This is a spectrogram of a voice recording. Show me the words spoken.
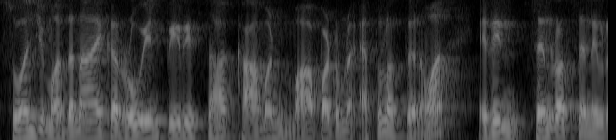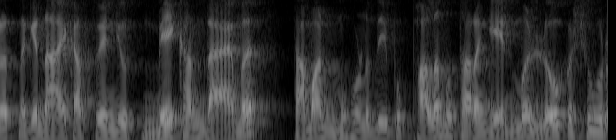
සුවංජි මදනායක රෝයින් පිරිස් සහ කාමන් මාපටුන ඇතුළත් වෙනවා. ඉතින් සෙනරත් සෙනවිරත්නගේ නායකත්වයෙන් යුත් මේ කණ්ඩායම තමන් මුහුණ දීපු පළමු තරගෙන්ම ලෝකශූර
